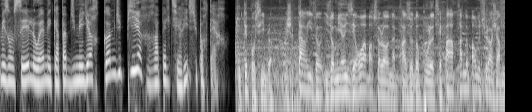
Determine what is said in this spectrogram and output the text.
Mais on sait, l'OM est capable du meilleur comme du pire, rappelle Thierry, supporter tout est possible. Le Shakhtar, ils ont, mis un 0 à Barcelone en phase de poule. C'est pas à prendre par-dessus la jambe.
